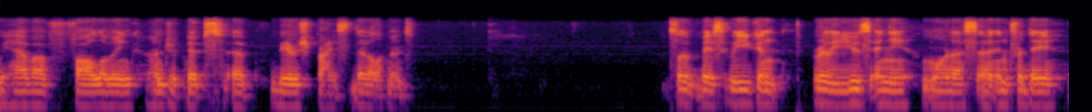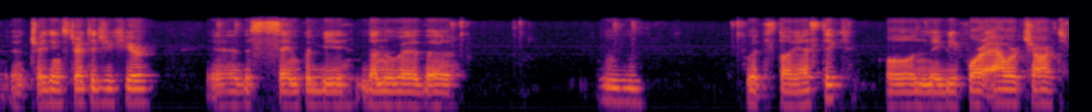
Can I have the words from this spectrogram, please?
we have a following 100 pips uh, bearish price development. So basically you can really use any more or less uh, intraday uh, trading strategy here. Uh, the same could be done with mm, with stochastic on maybe 4 hour chart.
